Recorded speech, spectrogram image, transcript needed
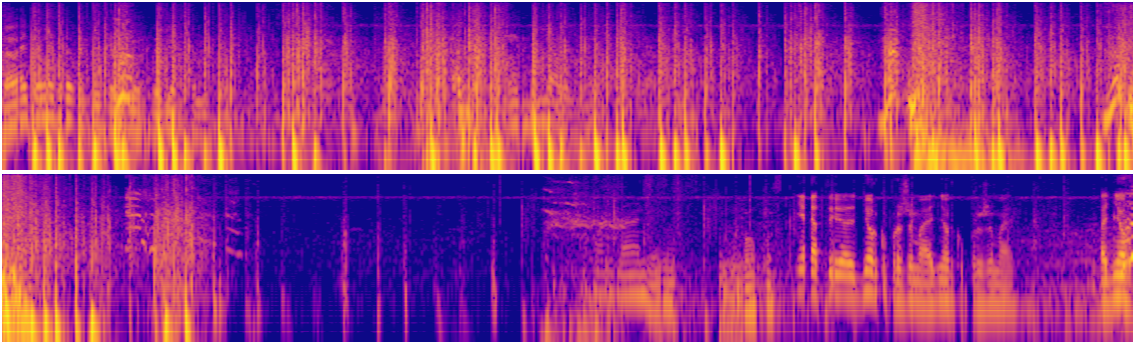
Давай, давай, давай, ты зайдешь, зайдешь по-любому. Ну, меня возьмешь, я отойду. Попуск. Нет, ты однерку прожимай, однерку прожимай. Однерку.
